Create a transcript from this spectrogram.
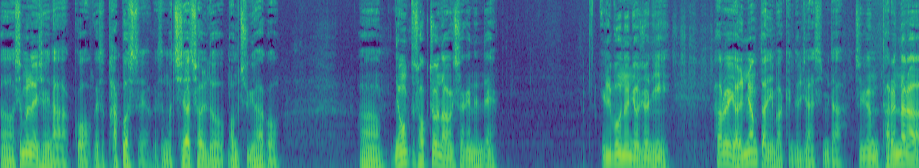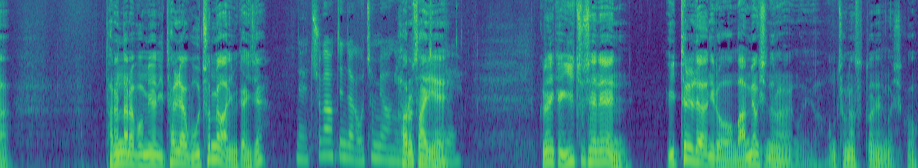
어, 시뮬레이션이 나왔고 그래서 바꿨어요. 그래서 뭐 지하철도 멈추게 하고 어, 영국도 적극적으로 나오기 시작했는데 일본은 여전히 하루에 10명 단위밖에 늘지 않습니다. 지금 다른 나라 다른 나라 보면 이탈리아가 5천 명 아닙니까 이제? 네, 추가 확진자가 5천 명이 하루 사이에. 예. 그러니까 이 추세는 이틀 단위로 만 명씩 늘어나는 거예요. 엄청난 속도가 되는 것이고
